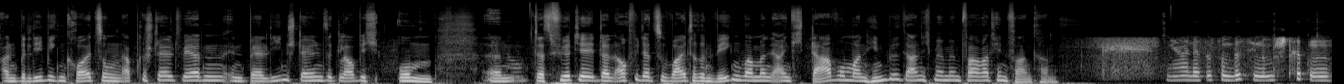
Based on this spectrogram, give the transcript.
an beliebigen Kreuzungen abgestellt werden. In Berlin stellen sie, glaube ich, um. Ähm, genau. Das führt ja dann auch wieder zu weiteren Wegen, weil man eigentlich da, wo man hin will, gar nicht mehr mit dem Fahrrad hinfahren kann. Ja, das ist so ein bisschen umstritten.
